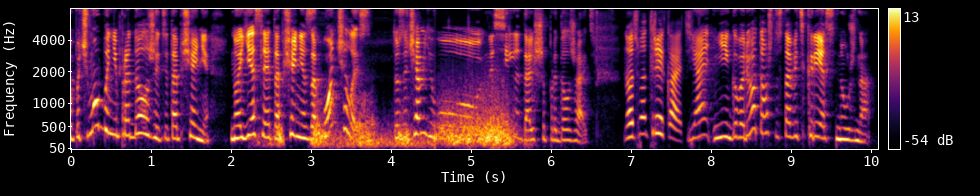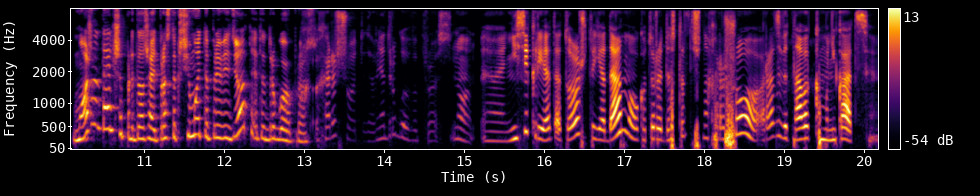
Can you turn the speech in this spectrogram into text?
то почему бы не продолжить это общение? Но если это общение закончилось, то зачем его насильно дальше продолжать? Ну вот смотри, Кать. Я не говорю о том, что ставить крест нужно. Можно дальше продолжать, просто к чему это приведет, это другой вопрос. Хорошо, тогда у меня другой вопрос. Ну, э, не секрет, а то, что я дама, у которой достаточно хорошо развит навык коммуникации.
